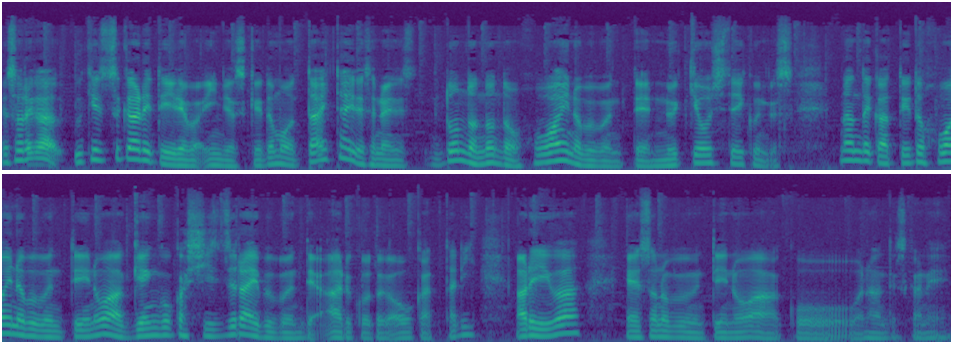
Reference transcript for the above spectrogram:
でそれが受け継がれていればいいんですけども、大体ですね、どんどんどんどんホワイの部分って抜け落ちていくんです。なんでかっていうと、ホワイの部分っていうのは言語化しづらい部分であることが多かったり、あるいは、えー、その部分っていうのは、こう、なんですかね、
